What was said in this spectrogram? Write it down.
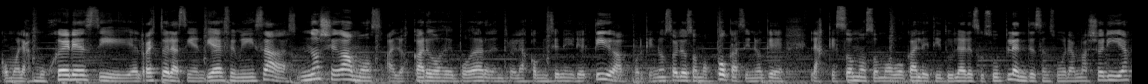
como las mujeres y el resto de las identidades feminizadas, no llegamos a los cargos de poder dentro de las comisiones directivas, porque no solo somos pocas, sino que las que somos somos vocales titulares o suplentes en su gran mayoría,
